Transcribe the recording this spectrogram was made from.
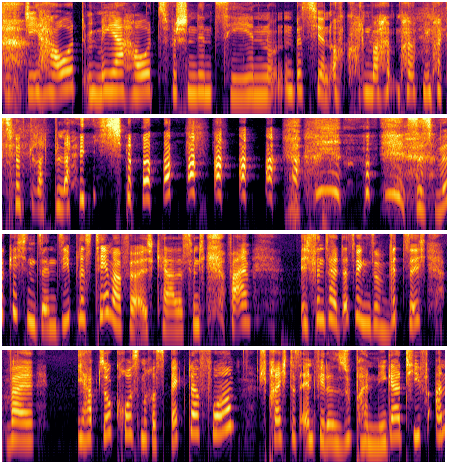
die, die, Haut, mehr Haut zwischen den Zähnen und ein bisschen, oh Gott, Max wird gerade bleich. es ist wirklich ein sensibles Thema für euch Kerle, finde ich. Vor allem, ich finde es halt deswegen so witzig, weil ihr habt so großen Respekt davor, sprecht es entweder super negativ an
